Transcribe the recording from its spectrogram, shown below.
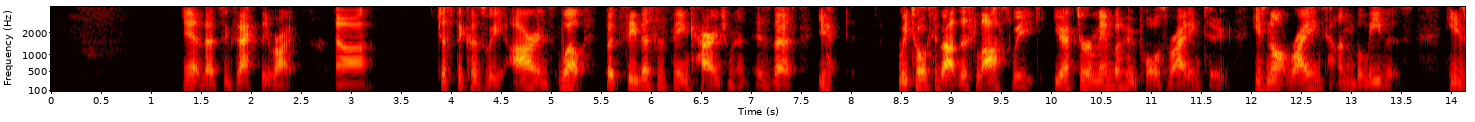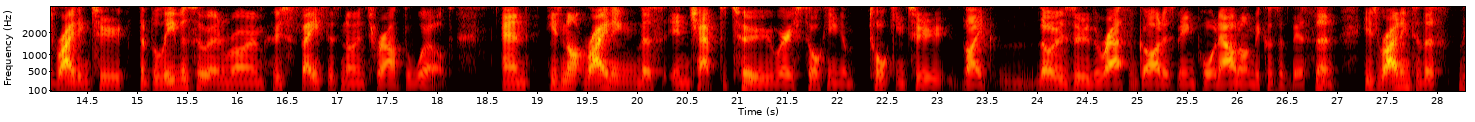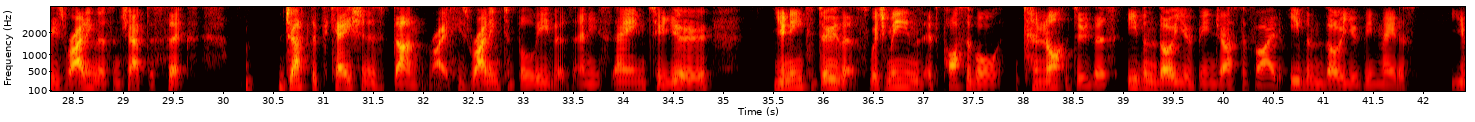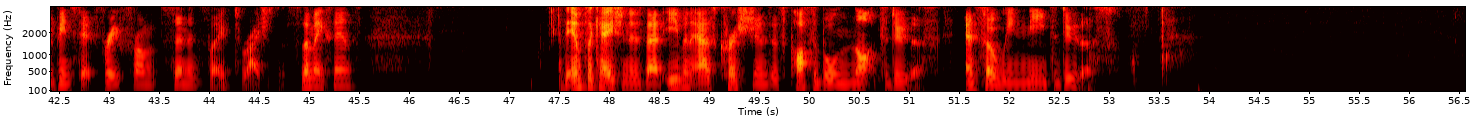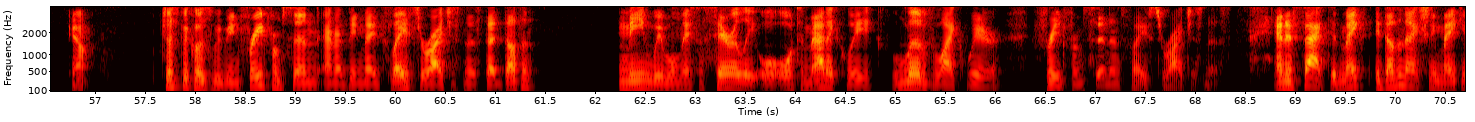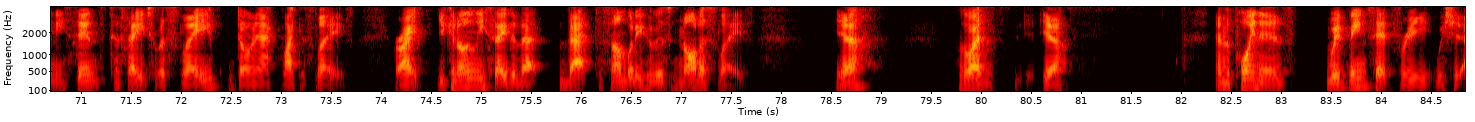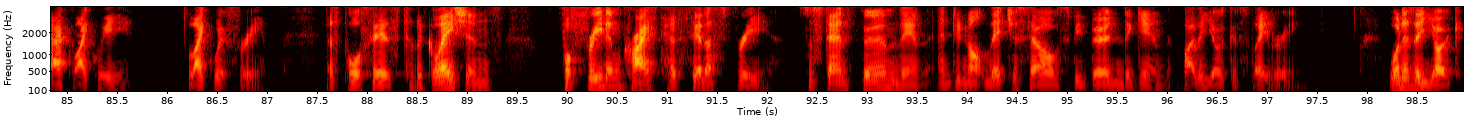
Yeah, that's exactly right. Uh, just because we are in well but see this is the encouragement is that you we talked about this last week. You have to remember who paul's writing to. He's not writing to unbelievers. He's writing to the believers who are in rome whose faith is known throughout the world. And he's not writing this in chapter 2 where he's talking talking to like those who the wrath of god is being poured out on because of their sin. He's writing to this he's writing this in chapter 6 justification is done, right? He's writing to believers and he's saying to you, you need to do this, which means it's possible to not do this, even though you've been justified, even though you've been made as you've been set free from sin and slave to righteousness. Does that make sense? The implication is that even as Christians, it's possible not to do this, and so we need to do this. Yeah. Just because we've been freed from sin and have been made slaves to righteousness, that doesn't mean we will necessarily or automatically live like we're freed from sin and slaves to righteousness. And in fact, it makes it doesn't actually make any sense to say to a slave, don't act like a slave, right? You can only say to that that to somebody who is not a slave. Yeah? Otherwise it's yeah. And the point is, we've been set free, we should act like we like we're free. As Paul says to the Galatians, For freedom Christ has set us free. So stand firm then, and do not let yourselves be burdened again by the yoke of slavery. What is a yoke?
